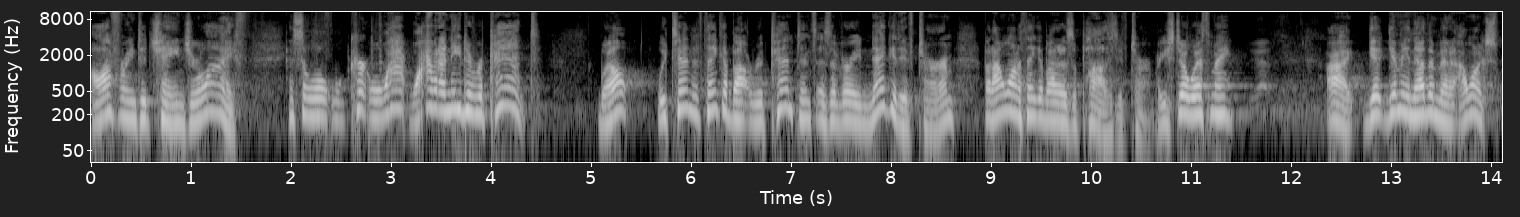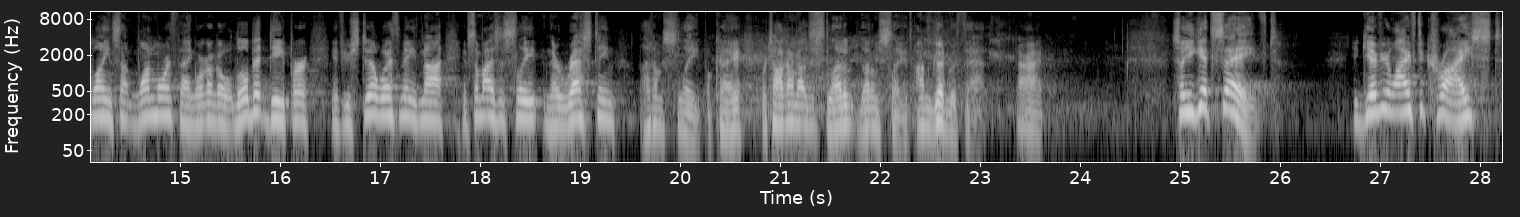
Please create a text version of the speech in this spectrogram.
offering to change your life. And so, well, Kurt, well, why, why would I need to repent? Well, we tend to think about repentance as a very negative term, but I want to think about it as a positive term. Are you still with me? Yes. All right, give, give me another minute. I want to explain something, one more thing. We're going to go a little bit deeper. If you're still with me, if not, if somebody's asleep and they're resting, let them sleep, okay? We're talking about just let them, let them sleep. I'm good with that. All right. So you get saved. You give your life to Christ,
